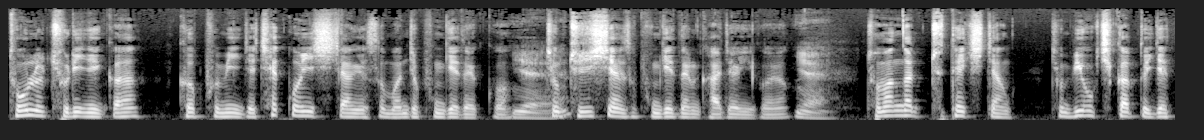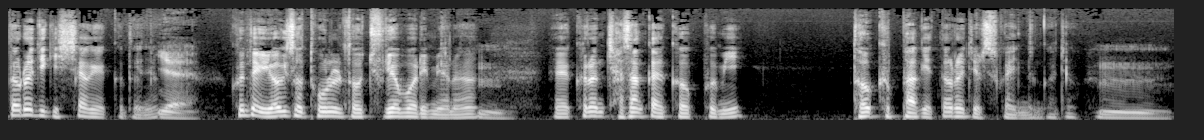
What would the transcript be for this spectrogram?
돈을 줄이니까 거품이 이제 채권 시장에서 먼저 붕괴됐고 예. 지금 주식 시장에서 붕괴되는 과정이고요. 예. 조만간 주택 시장 지금 미국 집값도 이제 떨어지기 시작했거든요. 예. 그런데 여기서 돈을 더 줄여버리면은 음. 예, 그런 자산가 거품이 더 급하게 떨어질 수가 있는 거죠. 음.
